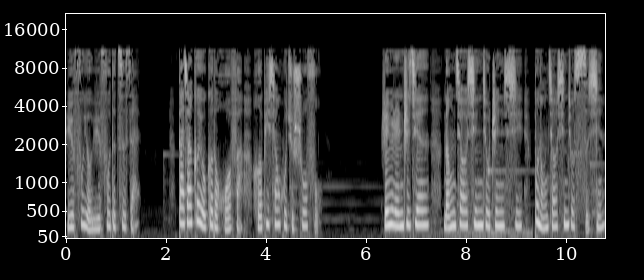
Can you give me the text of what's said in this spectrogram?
渔夫有渔夫的自在，大家各有各的活法，何必相互去说服？人与人之间，能交心就珍惜，不能交心就死心。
